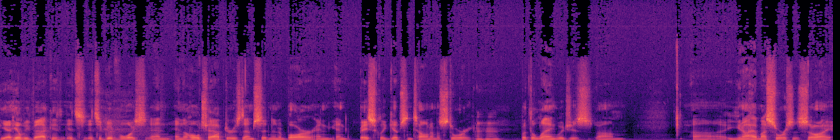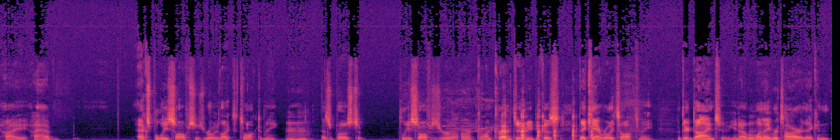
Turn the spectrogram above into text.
yeah, he'll be back. It, it's it's a good voice, and and the whole chapter is them sitting in a bar and and basically Gibson telling him a story. mm-hmm. But the language is, um, uh, you know, I have my sources, so I I, I have ex police officers really like to talk to me Mm-hmm. as opposed to police officers are, on current duty because they can't really talk to me, but they're dying to, you know. But when they retire, they can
